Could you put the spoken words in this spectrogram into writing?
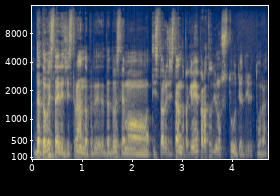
da dove stai registrando, per- da dove stiamo, ti sto registrando, perché mi hai parlato di uno studio addirittura.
